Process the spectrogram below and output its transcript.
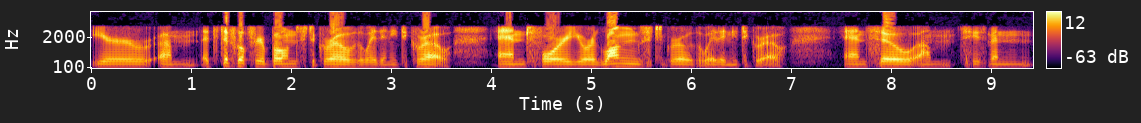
you're um, it's difficult for your bones to grow the way they need to grow, and for your lungs to grow the way they need to grow. And so um, he's been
